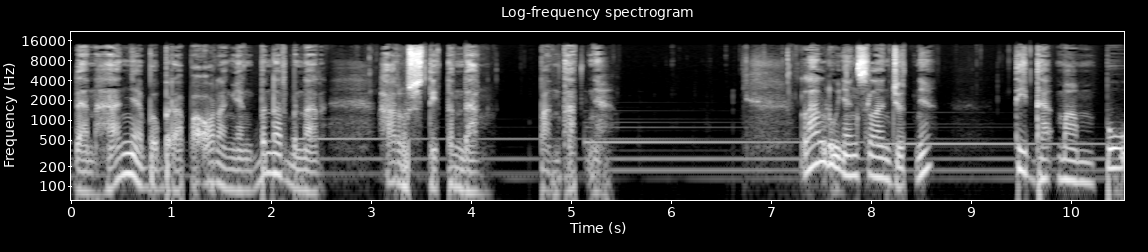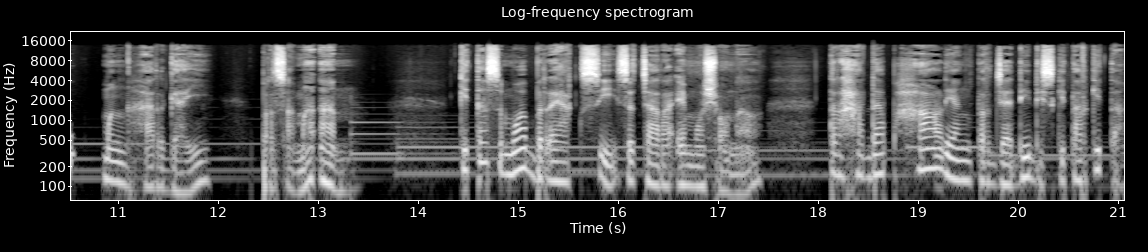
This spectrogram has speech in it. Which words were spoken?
dan hanya beberapa orang yang benar-benar harus ditendang pantatnya. Lalu yang selanjutnya tidak mampu menghargai persamaan. Kita semua bereaksi secara emosional terhadap hal yang terjadi di sekitar kita.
